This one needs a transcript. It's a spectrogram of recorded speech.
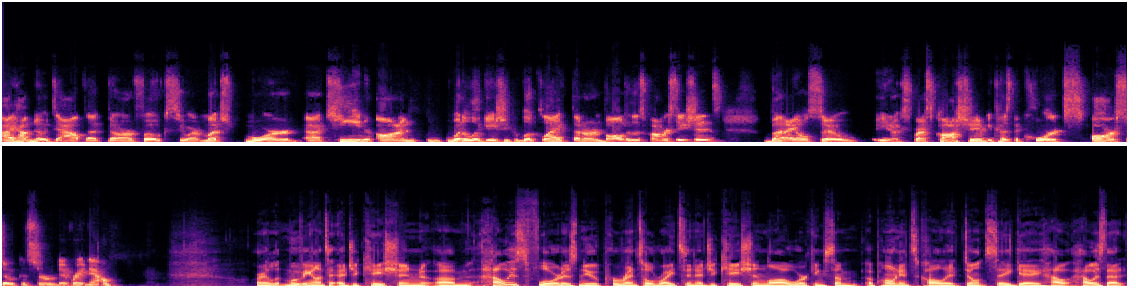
I have no doubt that there are folks who are much more uh, keen on what a litigation could look like that are involved in those conversations. But I also, you know, express caution because the courts are so conservative right now. All right, moving on to education. Um, how is Florida's new parental rights in education law working? Some opponents call it "Don't Say Gay." How how is that?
